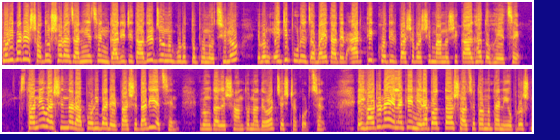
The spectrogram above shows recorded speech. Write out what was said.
পরিবারের সদস্যরা জানিয়েছেন গাড়িটি তাদের জন্য গুরুত্বপূর্ণ ছিল এবং এটি পুড়ে যাওয়ায় তাদের আর্থিক ক্ষতির পাশাপাশি মানসিক আঘাত হয়েছে। স্থানীয় বাসিন্দারা পরিবারের পাশে দাঁড়িয়েছেন এবং তাদের সান্ত্বনা দেওয়ার চেষ্টা করছেন। এই ঘটনায় এলাকায় নিরাপত্তা, সচেতনতা নিয়েও প্রশ্ন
